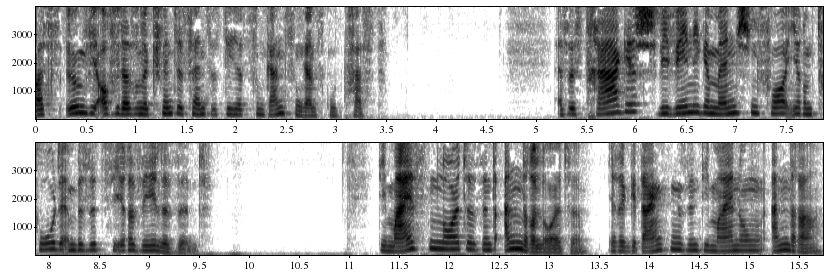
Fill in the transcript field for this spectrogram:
was irgendwie auch wieder so eine Quintessenz ist, die jetzt zum Ganzen ganz gut passt. Es ist tragisch, wie wenige Menschen vor ihrem Tode im Besitz ihrer Seele sind. Die meisten Leute sind andere Leute, ihre Gedanken sind die Meinungen anderer,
